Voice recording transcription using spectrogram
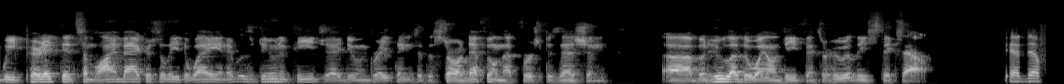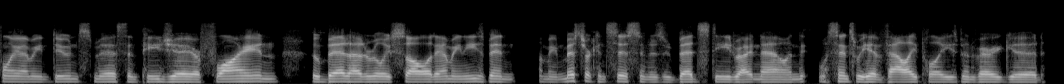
We predicted some linebackers to lead the way, and it was Dune and PJ doing great things at the start, definitely on that first possession. Uh, but who led the way on defense, or who at least sticks out? Yeah, definitely. I mean, Dune Smith and PJ are flying. Ubed had a really solid. I mean, he's been I mean, Mr. Consistent is Ubed Steed right now, and since we hit Valley play, he's been very good.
